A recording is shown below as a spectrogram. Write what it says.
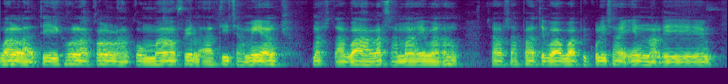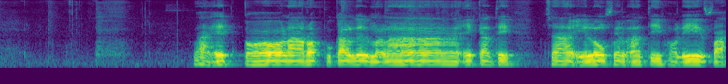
Walati khalaqal lakum ma fil ati jami'an mastawa ala sama iwa ang sabati wa wa bikuli sayin alim wa id qala rabbuka lil malaikati ja'ilun fil ati khalifah.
